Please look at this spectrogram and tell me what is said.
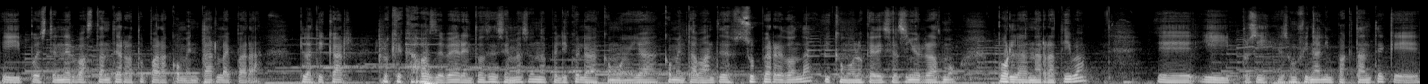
y pues tener bastante rato para comentarla y para platicar lo que acabas de ver. Entonces se me hace una película, como ya comentaba antes, súper redonda y como lo que decía el señor Erasmo, por la narrativa. Eh, y pues sí, es un final impactante que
